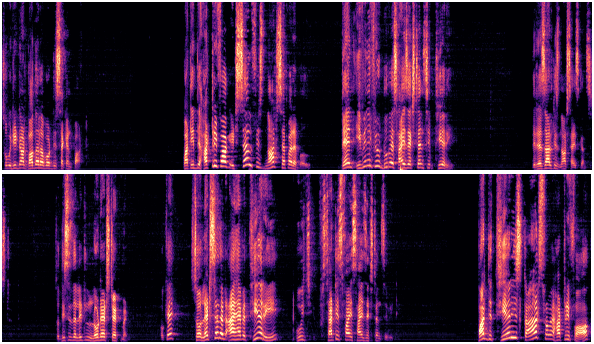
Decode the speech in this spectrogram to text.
So, we did not bother about the second part. But if the Hartree-Fock itself is not separable, then even if you do a size extensive theory, the result is not size consistent. So, this is a little loaded statement. Okay? So, let us say that I have a theory which satisfies size extensivity. But the theory starts from a Hartree-Fock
